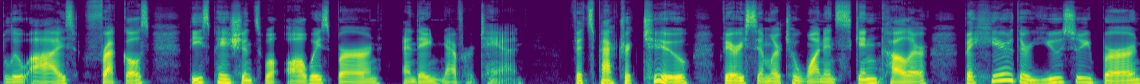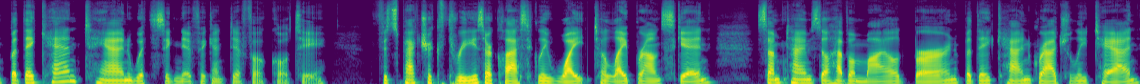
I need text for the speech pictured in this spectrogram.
blue eyes, freckles. These patients will always burn and they never tan. Fitzpatrick 2, very similar to 1 in skin color, but here they're usually burn, but they can tan with significant difficulty. Fitzpatrick 3s are classically white to light brown skin. Sometimes they'll have a mild burn, but they can gradually tan.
